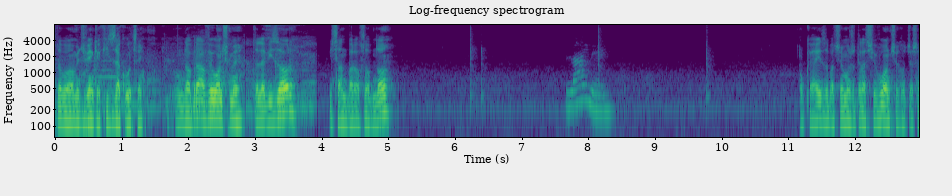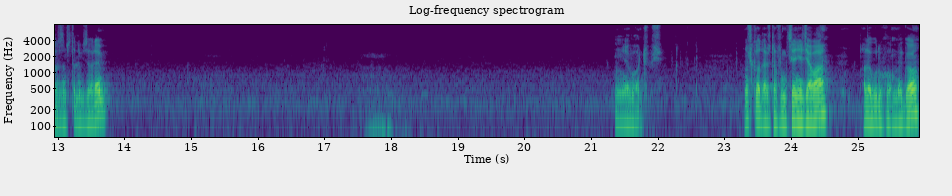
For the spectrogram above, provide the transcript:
Znowu mamy dźwięk jakichś zakłóceń. Dobra, wyłączmy telewizor i soundbar osobno. Line. Ok, zobaczymy, może teraz się włączy, chociaż razem z telewizorem. Nie włączył się. No szkoda, że ta funkcja nie działa, ale uruchommy go.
